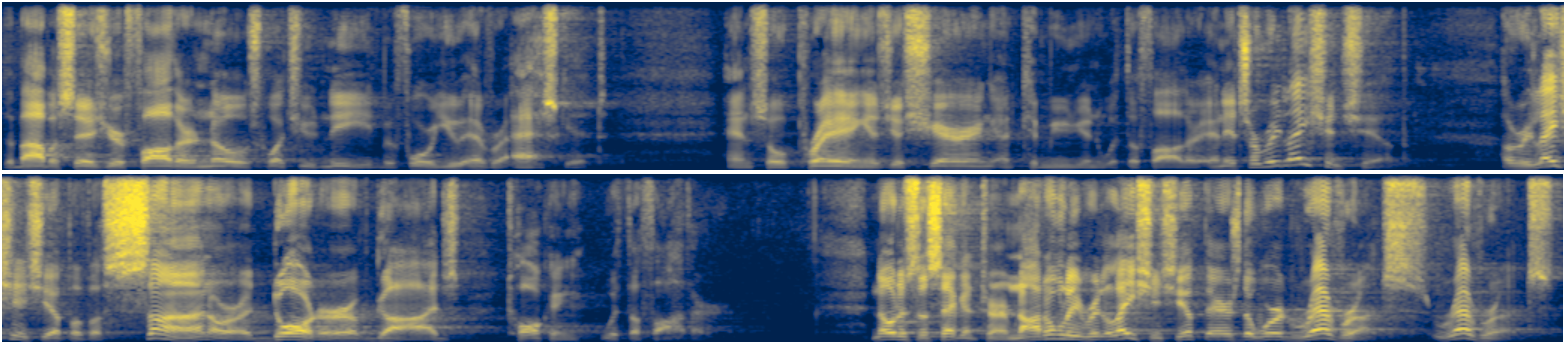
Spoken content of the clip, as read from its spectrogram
The Bible says your Father knows what you need before you ever ask it. And so praying is just sharing and communion with the Father. And it's a relationship, a relationship of a son or a daughter of God's talking with the Father. Notice the second term. Not only relationship, there's the word reverence. Reverence.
